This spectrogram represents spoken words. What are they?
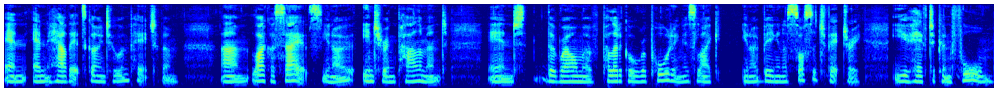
and, and how that's going to impact them. Um, like I say, it's, you know, entering Parliament and the realm of political reporting is like, you know, being in a sausage factory. You have to conform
